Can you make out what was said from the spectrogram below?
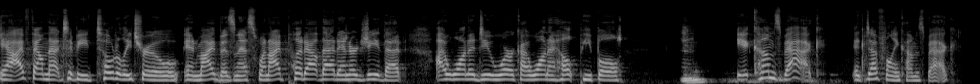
Yeah, I found that to be totally true in my business. When I put out that energy that I want to do work, I want to help people, it comes back. It definitely comes back.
